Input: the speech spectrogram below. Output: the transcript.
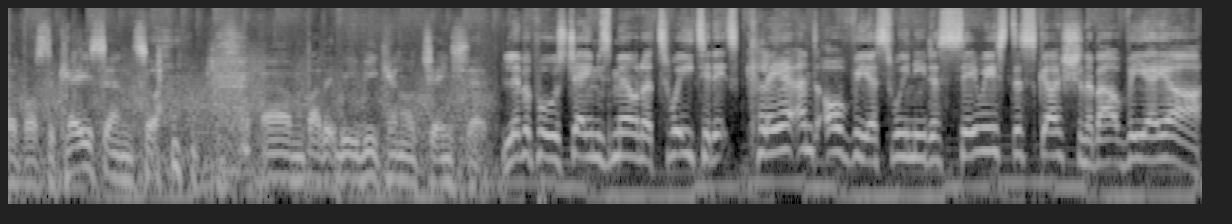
That was the case, and so, um, but we, we cannot change that. Liverpool's James Milner tweeted, It's clear and obvious we need a serious discussion about VAR.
